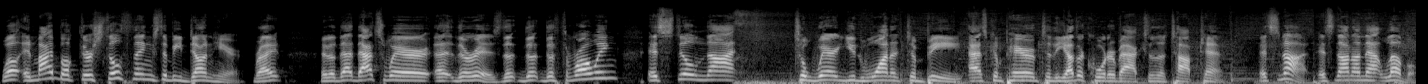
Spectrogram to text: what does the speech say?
Well, in my book, there's still things to be done here, right? You know that that's where uh, there is the, the the throwing is still not to where you'd want it to be as compared to the other quarterbacks in the top 10. It's not. It's not on that level.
